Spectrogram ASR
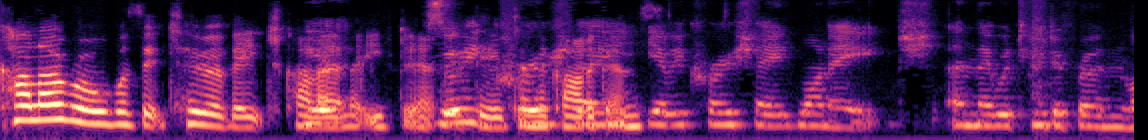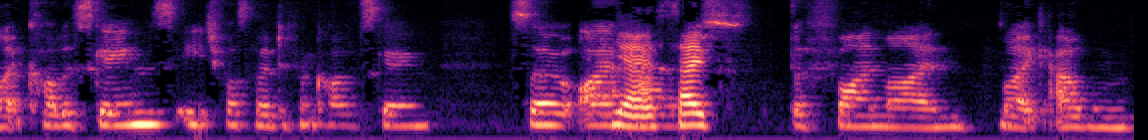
color or was it two of each color Yeah, that you did, So we did in the cardigans? yeah, we crocheted one each, and they were two different like color schemes. Each of us had a different color scheme. So I Yeah, had so- the fine line like album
